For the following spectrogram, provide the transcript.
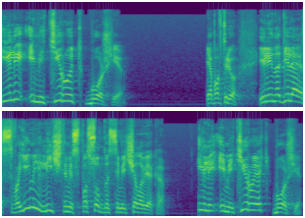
или имитирует Божье. Я повторю, или наделяя своими личными способностями человека – или имитируя Божье.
